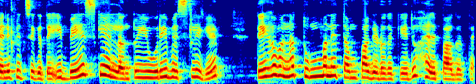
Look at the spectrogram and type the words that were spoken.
ಬೆನಿಫಿಟ್ ಸಿಗುತ್ತೆ. ಈ ಬೇಸಿಗೆಯಲ್ಲಂತೂ ಈ ಉರಿ ಬಿಸಿಲಿಗೆ ದೇಹವನ್ನು ತುಂಬಾ ತಂಪಾಗಿಡೋದಕ್ಕೆ ಇದು ಹೆಲ್ಪ್ ಆಗುತ್ತೆ.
